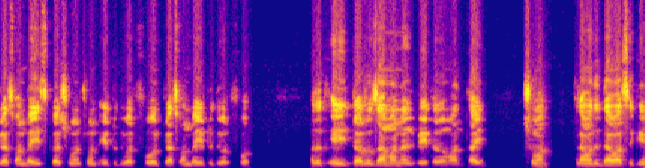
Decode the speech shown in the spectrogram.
plus one by a square সমান সমান a to the power four plus one by a to the power four অর্থাৎ এইটারও যা মান আসবে, এটারও মান তাই সমান। তাহলে আমাদের দেওয়া আছে কি?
